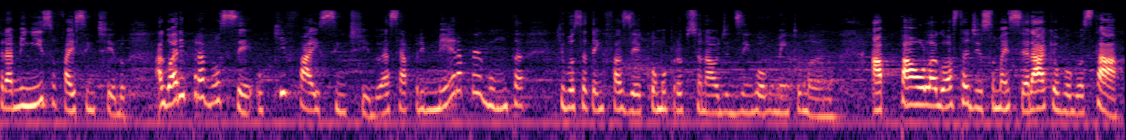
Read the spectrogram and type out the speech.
Para mim isso faz sentido. Agora e para você, o que faz sentido? Essa é a primeira pergunta que você tem que fazer como profissional de desenvolvimento humano. A Paula gosta disso, mas será que eu vou gostar?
